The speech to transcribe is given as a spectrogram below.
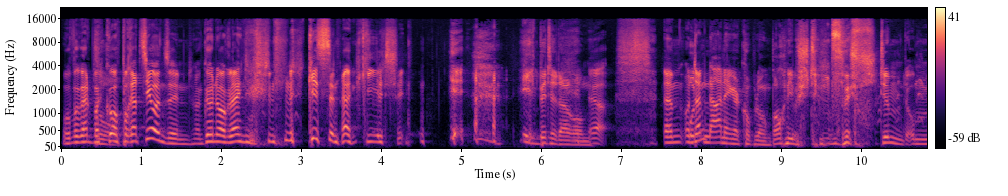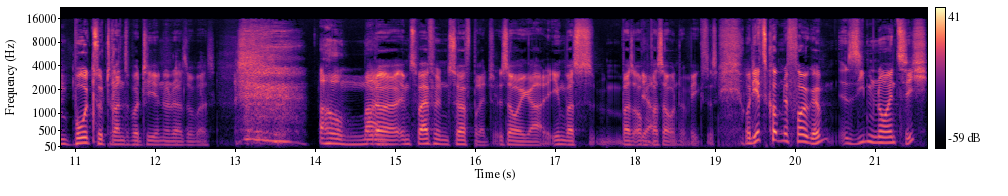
Wo wir gerade bei So. Kooperation sind. Dann könnt ihr auch gleich eine, eine Kiste nach Kiel schicken. Ich bitte darum. Ja. Ähm, und, Und, dann eine Anhängerkupplung. Brauchen die bestimmt. bestimmt, um ein Boot zu transportieren oder sowas. Oh Mann. Oder im Zweifel ein Surfbrett, ist auch egal. Irgendwas, was auf dem Ja. Wasser unterwegs ist. Und jetzt kommt eine Folge, 97,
